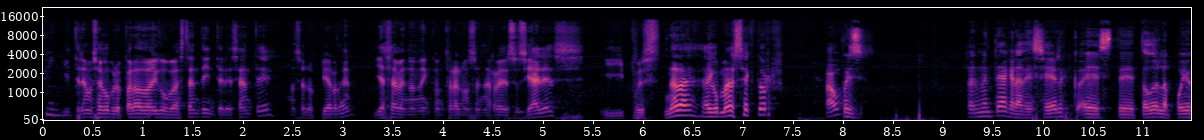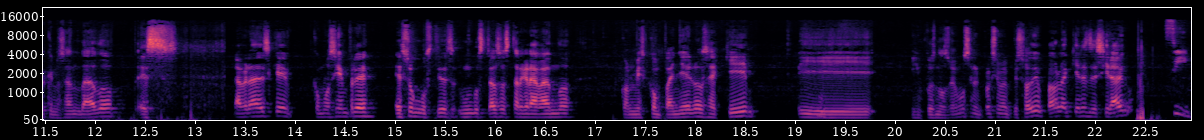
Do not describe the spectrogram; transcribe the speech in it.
sí. y tenemos algo preparado, algo bastante interesante, no se lo pierdan. Ya saben dónde encontrarnos en las redes sociales. Y pues nada, ¿algo más, Héctor? ¿Pau? Pues realmente agradecer este, todo el apoyo que nos han dado. Es, la verdad es que, como siempre, es un gustazo, un gustazo estar grabando con mis compañeros aquí y, y, pues nos vemos en el próximo episodio. Paula, ¿quieres decir algo? Sí,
